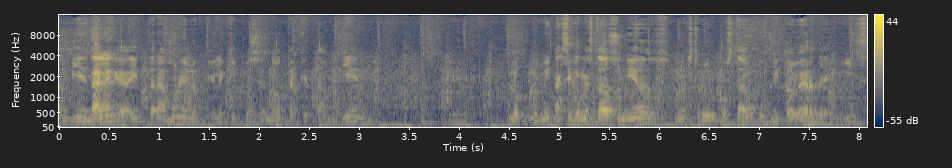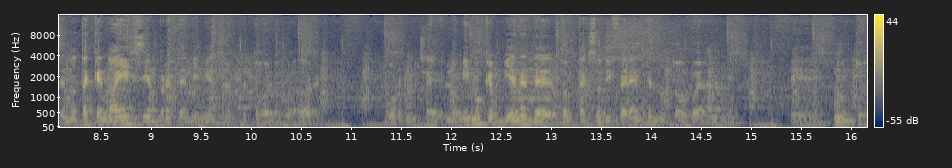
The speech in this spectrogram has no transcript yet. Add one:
también que hay tramos en los que el equipo se nota que también, eh, así como Estados Unidos, nuestro grupo está un poquito verde y se nota que no hay siempre entendimiento entre todos los jugadores. Por lo mismo que vienen de contextos diferentes, no todos juegan eh, juntos.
